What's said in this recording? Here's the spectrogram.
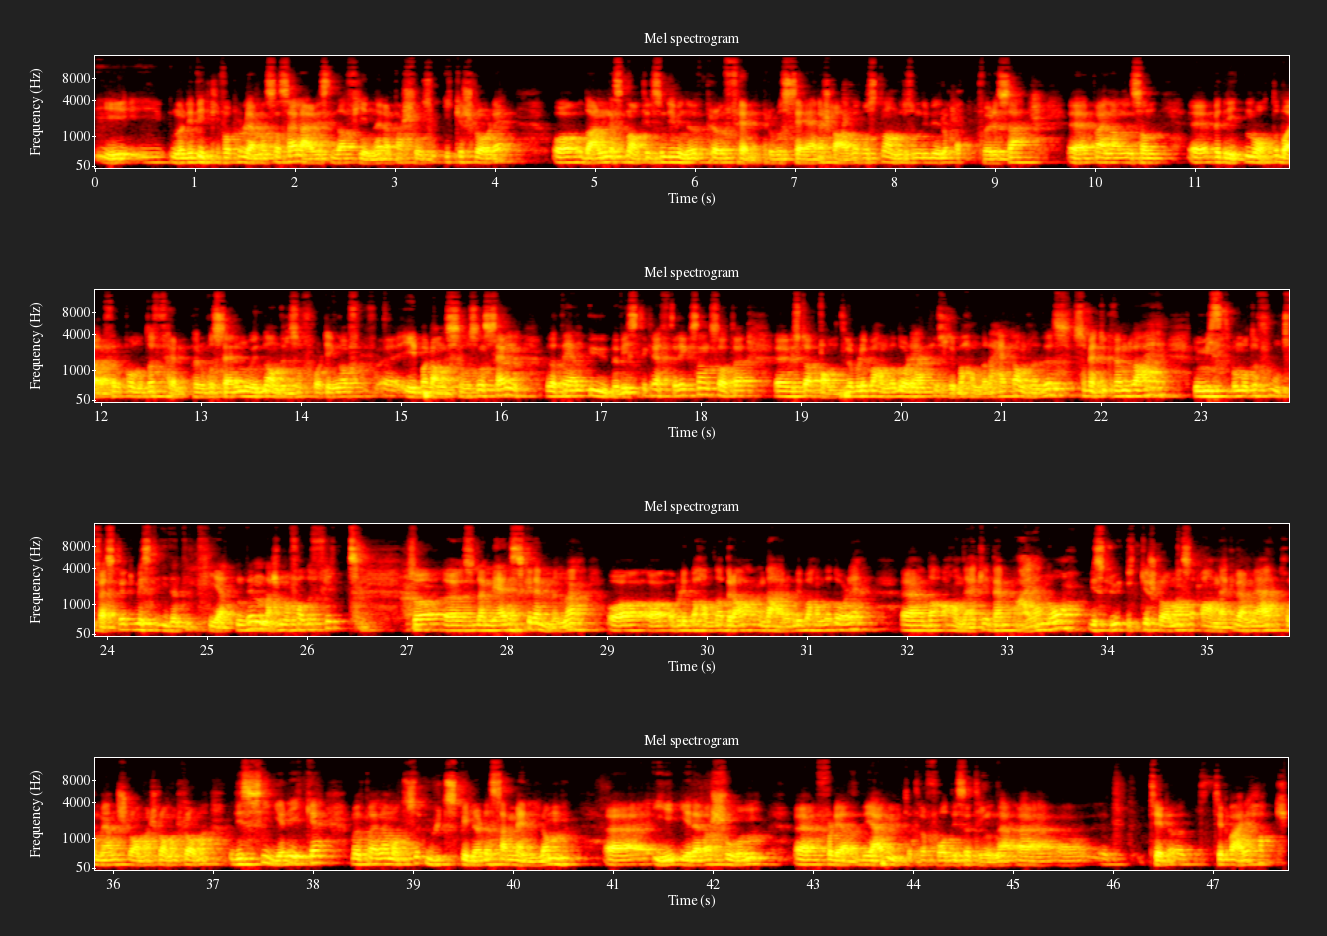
i, i, når de virkelig får problemer med seg selv, er det hvis de da finner en person som ikke slår dem. Og, da er det nesten av og til som de begynner å prøve å fremprovosere slaget hos den andre, som de begynner å oppføre seg eh, på en eller annen litt sånn eh, bedriten måte, bare for å på en måte fremprovosere noe i den andre som får ting av, eh, i balanse hos en selv. Men dette er en ubevisste krefter. ikke sant? Så at eh, Hvis du er vant til å bli behandla dårlig, og plutselig behandler deg helt annerledes, så vet du ikke hvem du er. Du mister på en måte fotfestet, du mister identiteten din. Det er som å falle fritt. Så, eh, så, det er mer skremmende å, å, å bli behandla bra enn det er å bli behandla dårlig. Eh, da aner jeg ikke hvem er jeg nå. Hvis du ikke slår meg, så aner jeg ikke hvem jeg er. Kom igjen, slå meg, slå meg, slå meg. Og de sier det ikke, men på en eller annen måte så utspiller det seg mellom i, i, relasjonen. Uh, fordi at de er ute etter å få disse tingene uh, til, til, å være i hakk.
